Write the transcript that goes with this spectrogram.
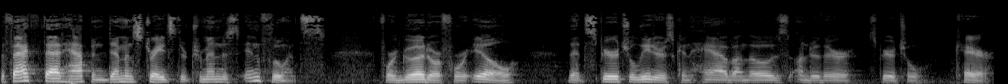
The fact that that happened demonstrates the tremendous influence, for good or for ill, that spiritual leaders can have on those under their spiritual care.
